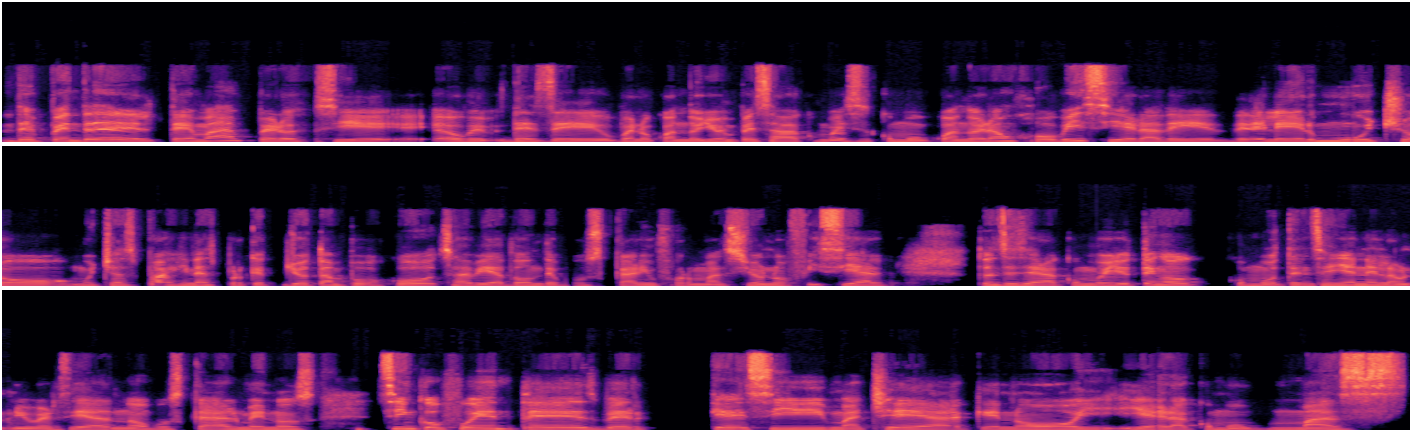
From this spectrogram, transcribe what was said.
Depende del tema, pero sí, desde, bueno, cuando yo empezaba, como dices, como cuando era un hobby, sí era de, leer mucho, muchas páginas, porque yo tampoco sabía dónde buscar información oficial. Entonces era como yo tengo, como te enseñan en la universidad, ¿no? Buscar al menos cinco fuentes, ver qué sí machea, qué no, y era como más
